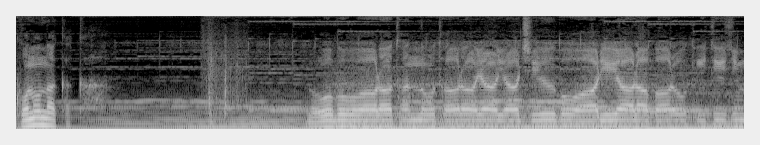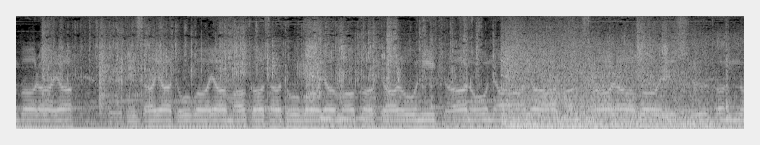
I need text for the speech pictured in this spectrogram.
この中かノボアラタンノタラヤヤチューボアリヤラパロキティジンバラヤ。オジサヤトバヤマカサトバヤマカキャロニキャノニャヤタンサラバイシュタンノ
